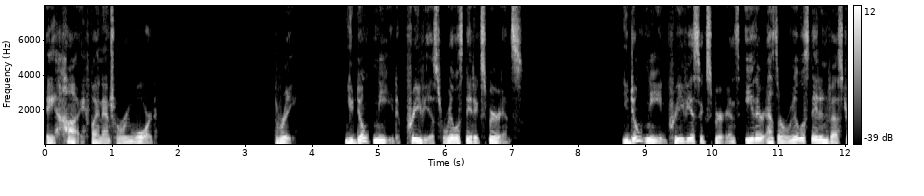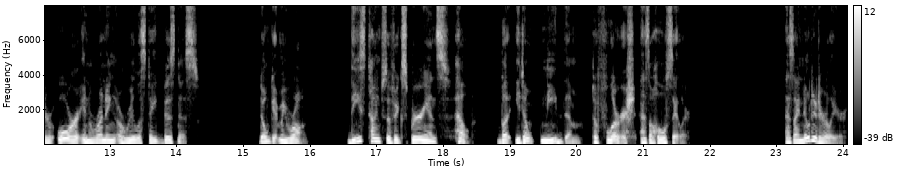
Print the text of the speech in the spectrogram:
a high financial reward. 3. You don't need previous real estate experience. You don't need previous experience either as a real estate investor or in running a real estate business. Don't get me wrong, these types of experience help, but you don't need them to flourish as a wholesaler. As I noted earlier,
